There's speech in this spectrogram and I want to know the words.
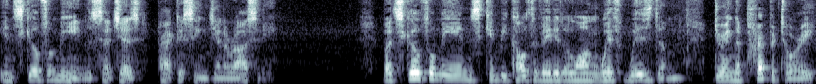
in skillful means such as practicing generosity. But skillful means can be cultivated along with wisdom during the preparatory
